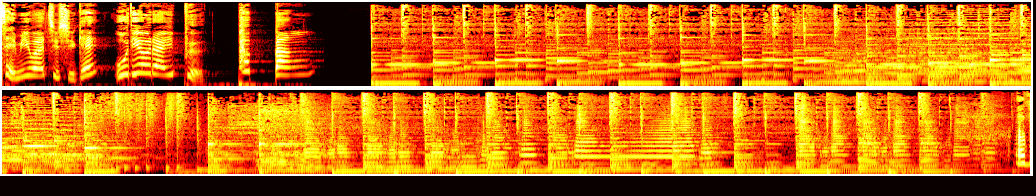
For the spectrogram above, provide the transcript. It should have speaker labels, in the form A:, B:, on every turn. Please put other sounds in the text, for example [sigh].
A: 재미와 지식의 오디오 라이프. 팝빵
